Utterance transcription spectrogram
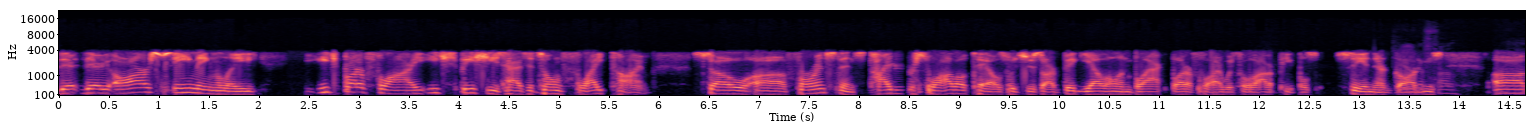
There, there are seemingly each butterfly, each species has its own flight time. So, uh, for instance, tiger swallowtails, which is our big yellow and black butterfly, which a lot of people see in their gardens, uh,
